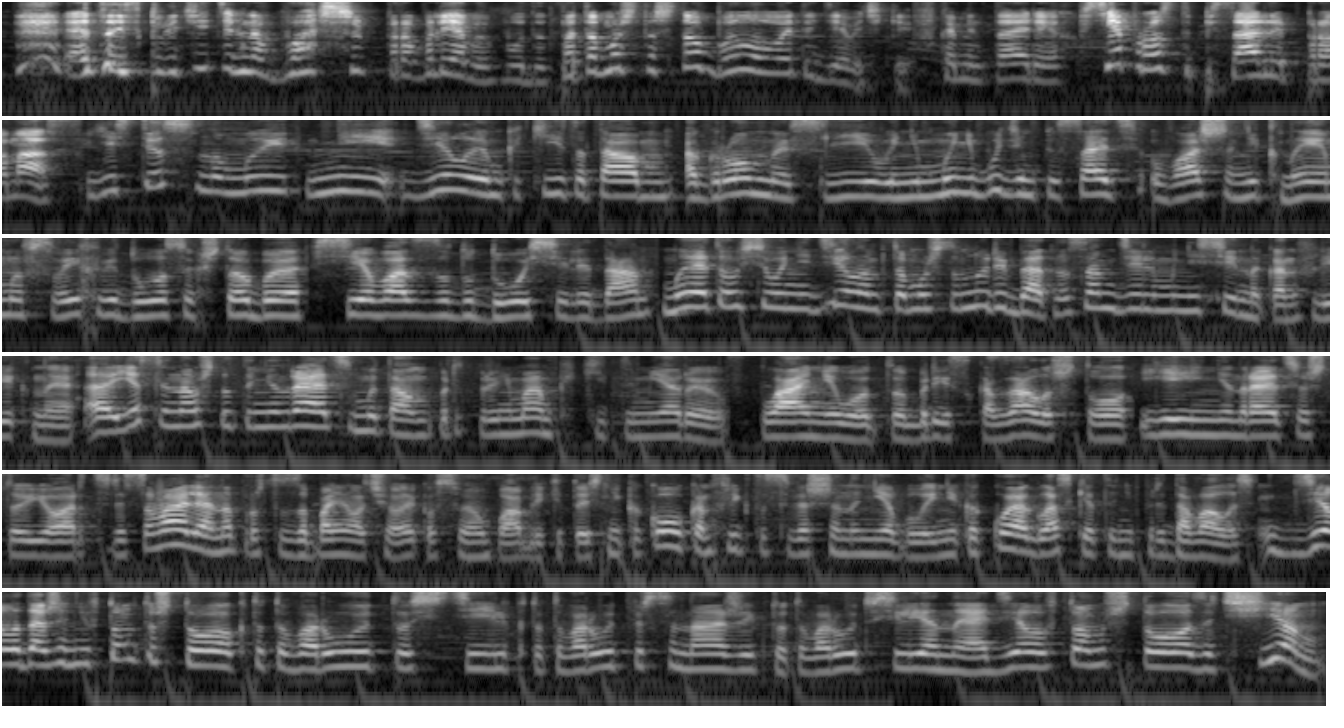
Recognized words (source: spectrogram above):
это исключительно ваши проблемы будут. Потому что что было у этой девочки в комментариях? Все просто писали про нас. Естественно, мы не делаем какие-то там огромные сливы, не, мы не будем писать ваши никнеймы в своих видосах, чтобы все вас задудосили, да. Мы этого всего не делаем, потому что, ну, ребят, на самом деле мы не сильно конфликтные. А если нам что-то не нравится, мы там предпринимаем какие-то меры в плане, вот, Брис сказала, что ей не нравится, что ее арт рисовали, она просто забанила человека в своем паблике, то есть никакого конфликта совершенно не было, и никакой огласки это не придавалось. Дело даже не в том, то, что кто-то ворует стиль, кто-то ворует персонажей, кто-то ворует вселенные, а дело в том, что зачем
